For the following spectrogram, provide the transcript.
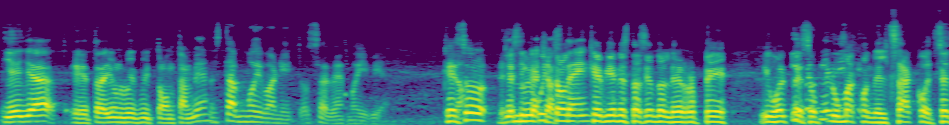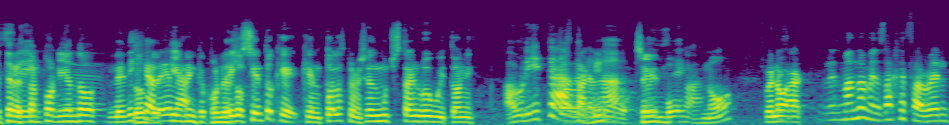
Y ella eh, trae un Louis Vuitton también. Está muy bonito, se ve muy bien. Que eso, Jessica Louis Vuitton, Chastain. que bien está haciendo el RP, igual peso Le- le pluma dije- con el saco, etcétera. Sí. Están poniendo Le dije donde a Adela, tienen que poner. digo, siento que, que en todas las premiaciones muchos traen Louis Vuitton y Ahorita, está ¿verdad? Sí. en boga, ¿no? Bueno, a- Les manda mensaje Farrell.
